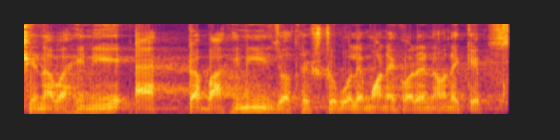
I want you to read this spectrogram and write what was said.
সেনাবাহিনী একটা বাহিনী যথেষ্ট বলে মনে করেন অনেকে।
